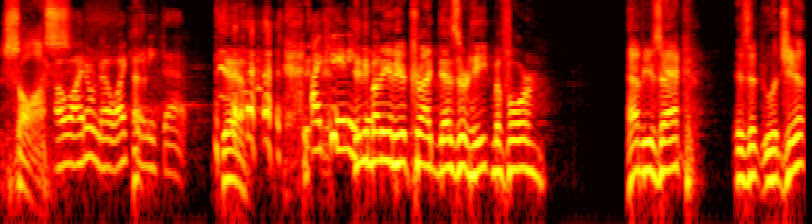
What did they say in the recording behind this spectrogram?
sauce? Oh, I don't know. I can't eat that. Yeah. I can't eat Anybody in here tried desert heat before? Have you, Zach? Is it legit?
